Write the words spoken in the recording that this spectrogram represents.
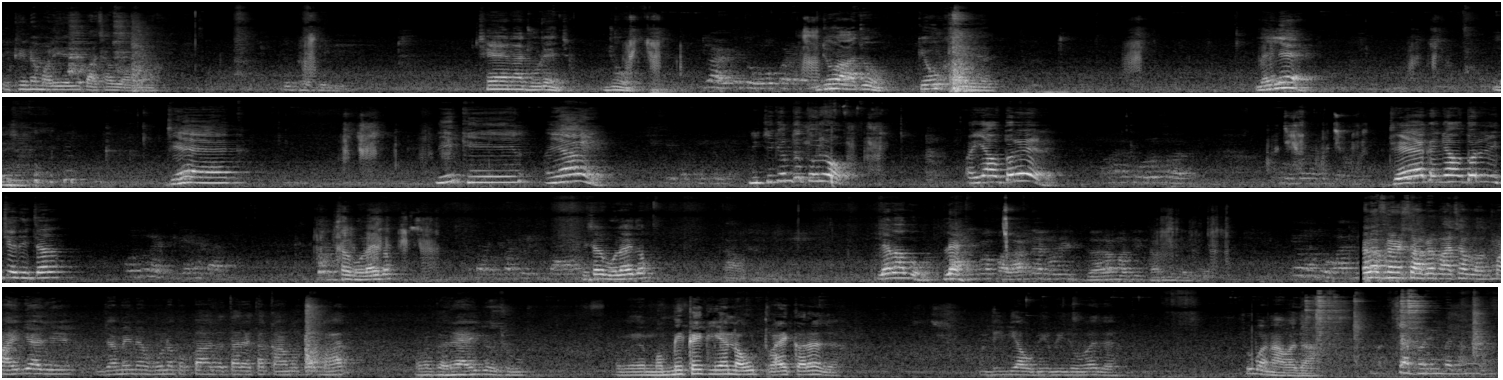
ઉઠીને મળીએ છીએ પાછા વ્લોગમાં છે એના જોડે જ જો જો આ જો કેવું ખાય છે લઈ લે લઈ જેક નિખિલ અહીંયા આય નીચે કેમ જતો રહ્યો અહીંયા આવતો રે જેક અહીંયા આવતો રે નીચેથી, ચાલ. વિશાલ, બોલાય તો. વિશાલ, બોલાય તો. લે બાબુ, લે. હેલો ફ્રેન્ડ્સ તો આપણે પાછા વ્લોગમાં આવી ગયા છીએ. જમીને હું ને પપ્પા જતા રહેતા કામ ઉપર બહાર. હવે ઘરે આવી ગયો છું. હવે મમ્મી કંઈક અહીંયા નવું ટ્રાય કરે છે. દિવ્યા ઊભી ઊભી જોવે છે. શું બનાવે છે? આ? ભરીને બનાવવાનું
